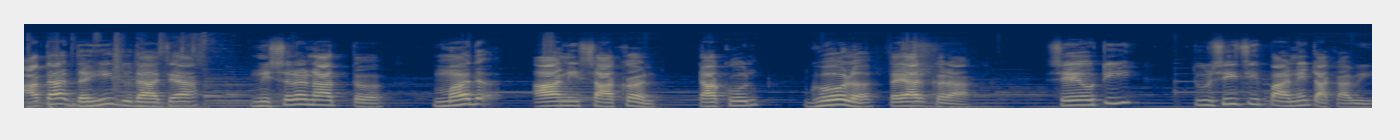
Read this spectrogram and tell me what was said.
आता दही दुधाच्या मिश्रणात मध आणि साखर टाकून घोळ तयार करा. शेवटी तुळशीची पाने टाकावी.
